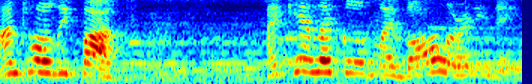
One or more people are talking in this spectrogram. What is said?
I'm totally fucked. I can't let go of my ball or anything.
